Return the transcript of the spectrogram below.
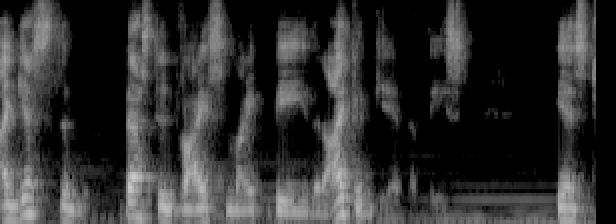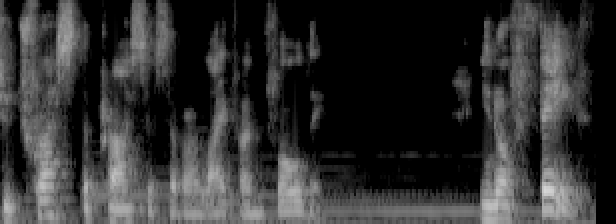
I guess the best advice might be that I could give, at least, is to trust the process of our life unfolding. You know, faith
